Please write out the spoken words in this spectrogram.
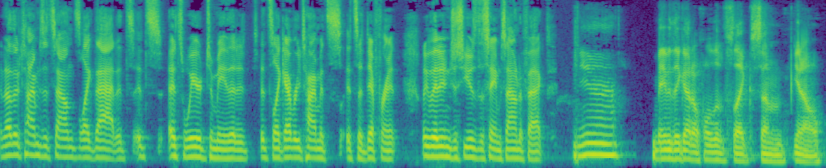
And other times it sounds like that. It's it's it's weird to me that it, it's like every time it's it's a different like they didn't just use the same sound effect. Yeah. Maybe they got a hold of like some, you know,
